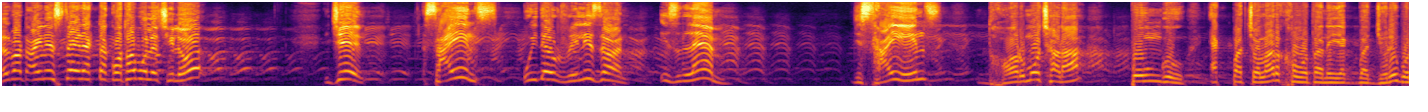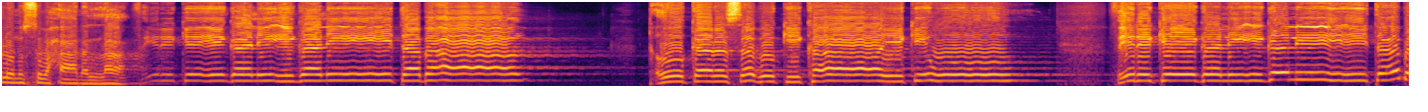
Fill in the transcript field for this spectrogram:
Albert Einstein একটা কথা বলেছিল যে science without religion is lame যে সায়েন্স ধর্ম ছাড়া পঙ্গু এক পা চলার ক্ষমতা নেই একবার জোরে বলুন সুবহান আল্লাহ ফিরকে গলি গলি তবা ठोकर सबकी खाए क्यों फिर के गली गली तब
